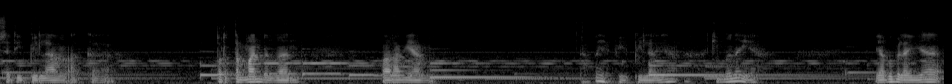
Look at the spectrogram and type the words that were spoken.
bisa dibilang agak berteman dengan orang yang apa ya bilangnya gimana ya? Ya aku bilangnya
